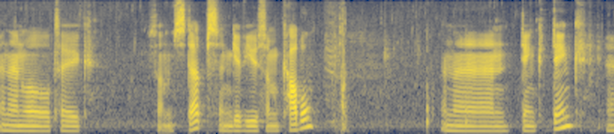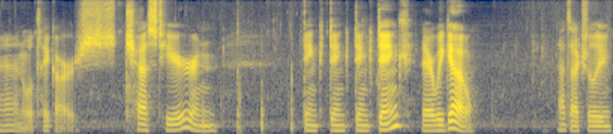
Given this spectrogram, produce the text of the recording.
And then we'll take some steps and give you some cobble. And then dink dink. And we'll take our chest here and dink dink dink dink. There we go. That's actually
